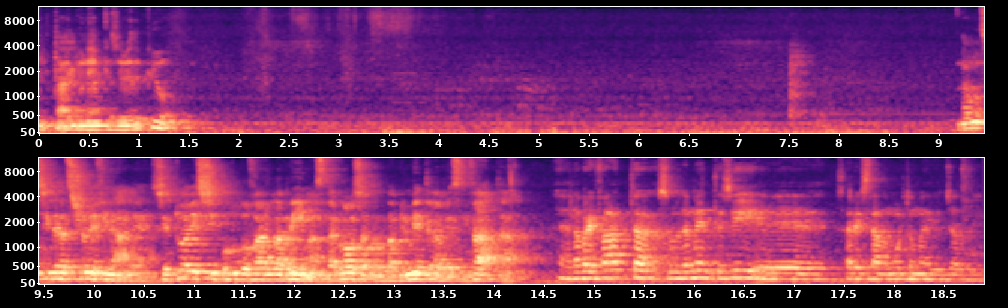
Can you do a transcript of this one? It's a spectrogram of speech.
Il taglio neanche si vede più una considerazione finale se tu avessi potuto farla prima sta cosa probabilmente l'avresti fatta eh, l'avrei fatta assolutamente sì e sarei stato molto meglio già prima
